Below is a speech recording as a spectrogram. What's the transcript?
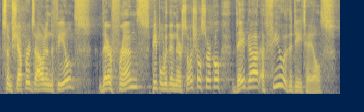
some shepherds out in the fields, their friends, people within their social circle, they've got a few of the details.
